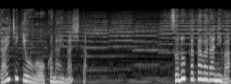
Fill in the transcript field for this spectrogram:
大事業を行いました。その傍らには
